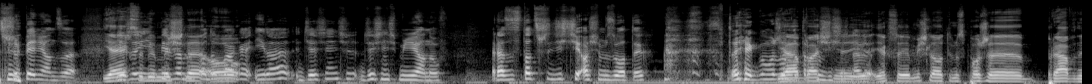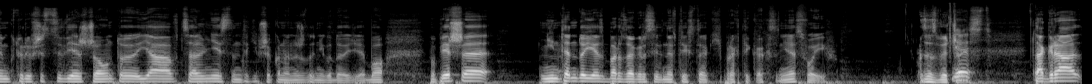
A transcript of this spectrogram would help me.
Trzy pieniądze. Ja Jeżeli sobie bierzemy pod uwagę o... ile? 10? 10 milionów. Razy 138 zł. To jakby można ja właśnie, jak sobie myślę o tym sporze prawnym, który wszyscy wieszczą, to ja wcale nie jestem taki przekonany, że do niego dojdzie, bo po pierwsze Nintendo jest bardzo agresywne w tych takich praktykach, nie? Swoich. Zazwyczaj. Jest. Ta gra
